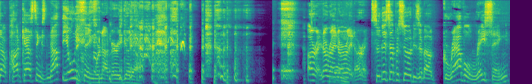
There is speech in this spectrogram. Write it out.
out podcasting's not the only thing we're not very good at. all right, all right, all right, all right. So this episode is about gravel racing.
